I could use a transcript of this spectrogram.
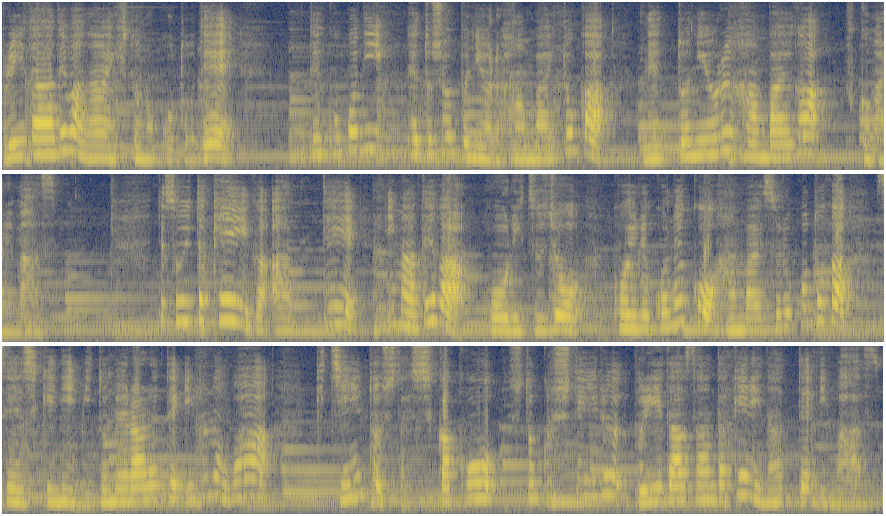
ブリーダーではない人のことででここにペットショップによる販売とかネットによる販売が含まれます。でそういった経緯があって今では法律上子犬子猫を販売することが正式に認められているのはきちんとした資格を取得しているブリーダーさんだけになっています。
